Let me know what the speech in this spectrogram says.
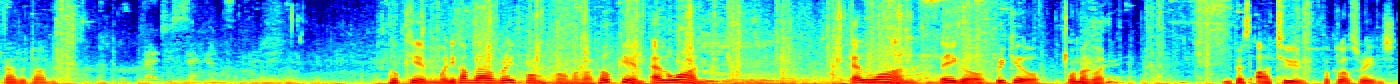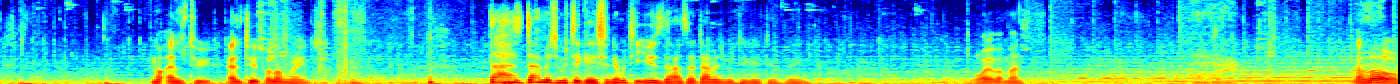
Guy's retarded. 30 seconds remaining. Hook him when he comes out of wraith form. Oh my god, hook him! L1! L1! There you go, free kill. Oh my god. You press R2 for close range. Not L2. L2 is for long range. That has damage mitigation. You want to use that as a damage mitigating thing. Whatever, man. Hello.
